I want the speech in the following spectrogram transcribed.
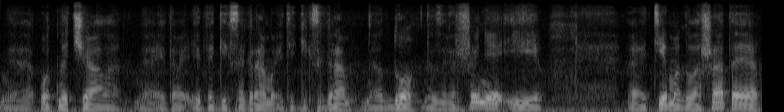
э, от начала э, этого, этой гексограммы, этих гексограмм э, до завершения. И э, тема глашатая,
